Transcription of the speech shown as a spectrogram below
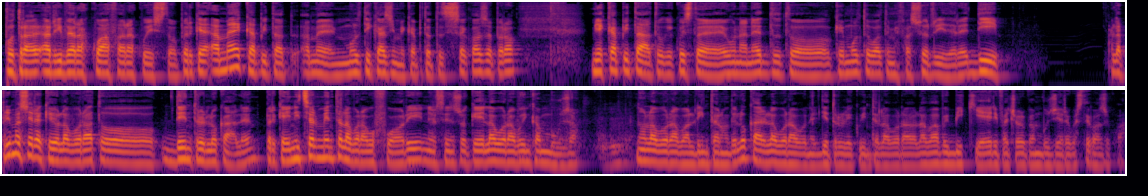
potrà arriverà qua a fare questo perché a me è capitato a me in molti casi mi è capitata la stessa cosa però mi è capitato che questo è un aneddoto che molte volte mi fa sorridere di la prima sera che ho lavorato dentro il locale, perché inizialmente lavoravo fuori, nel senso che lavoravo in cambusa, non lavoravo all'interno del locale, lavoravo nel dietro le quinte, lavoravo, lavavo i bicchieri, facevo il cambusiere, queste cose qua.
